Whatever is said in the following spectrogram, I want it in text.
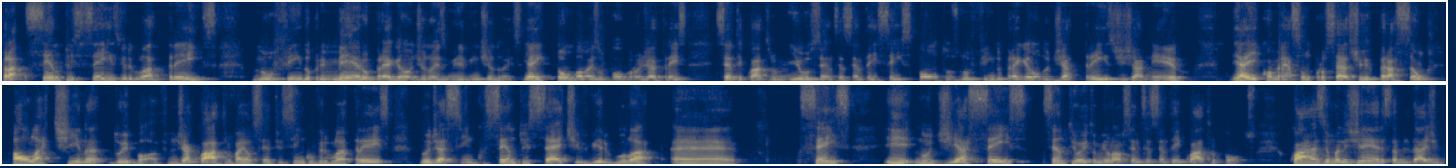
para 106,3 no fim do primeiro pregão de 2022. E aí tomba mais um pouco no dia 3, 104.166 pontos no fim do pregão do dia 3 de janeiro. E aí começa um processo de recuperação paulatina do Ibov. No dia 4 vai ao 105,3, no dia 5, 107,6 é, e no dia 6, 108.964 pontos. Quase uma ligeira estabilidade,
